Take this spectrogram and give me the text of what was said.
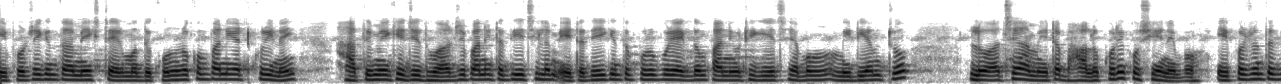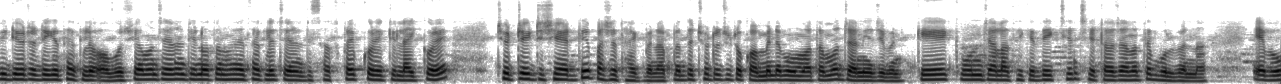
এই পর্যায়ে কিন্তু আমি এক্সট্রা এর মধ্যে কোনো রকম পানি অ্যাড করি নাই। হাতে মেখে যে ধোয়ার যে পানিটা দিয়েছিলাম, এটা দিয়েই কিন্তু পুরোপুরি একদম পানি উঠে গিয়েছে এবং মিডিয়াম টু লো আছে। আমি এটা ভালো করে কষিয়ে নেব। এই পর্যন্ত ভিডিওটা দেখে থাকলে অবশ্যই আমার চ্যানেলটি নতুন হয়ে থাকলে চ্যানেলটি সাবস্ক্রাইব করে একটি লাইক করে ছোট্ট একটি শেয়ার দিয়ে পাশে থাকবেন। আপনাদের ছোট ছোট কমেন্ট এবং মতামত জানিয়ে যাবেন। কে কোন জ্বালা থেকে দেখছেন সেটাও জানাতে ভুলবেন না। এবং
